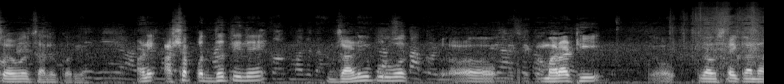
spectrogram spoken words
चळवळ चालू करूया. आणि अशा पद्धतीने जाणीवपूर्वक मराठी व्यावसायिकांना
